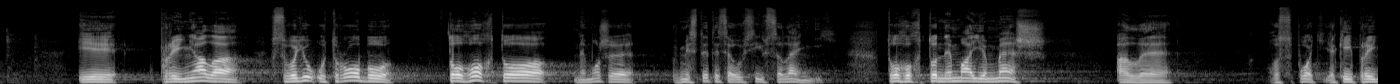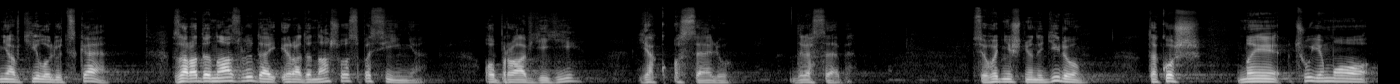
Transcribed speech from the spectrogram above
І прийняла в свою утробу того, хто не може вміститися у всій вселенній, того, хто не має меж, але Господь, який прийняв тіло людське, заради нас, людей і ради нашого спасіння, обрав її як оселю для себе. Сьогоднішню неділю також ми чуємо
